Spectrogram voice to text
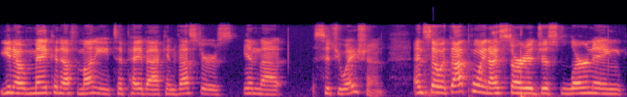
you know, make enough money to pay back investors in that situation? And so at that point, I started just learning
